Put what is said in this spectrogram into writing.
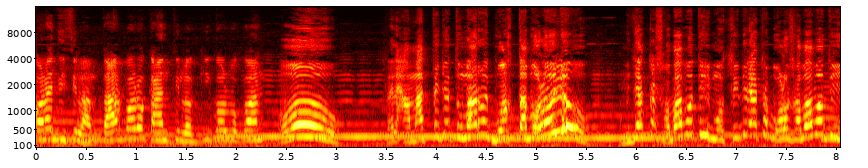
পরাই দিছিলাম। তারপরও কানছিল কি করব কন? ও তাহলে আমার থেকে তোমার ওই বক্তা বড় হইল আমি যে একটা সভাপতি মসজিদের একটা বড় সভাপতি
